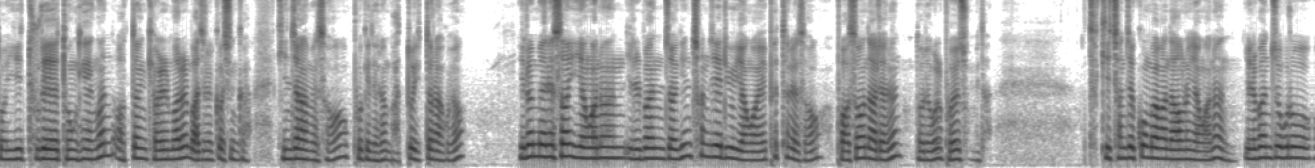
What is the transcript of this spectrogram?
또 이 둘의 동행은 어떤 결말을 맞을 것인가 긴장하면서 보게 되는 맛도 있더라고요. 이런 면에서 이 영화는 일반적인 천재류 영화의 패턴에서 벗어나려는 노력을 보여줍니다. 특히 천재 꼬마가 나오는 영화는 일반적으로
